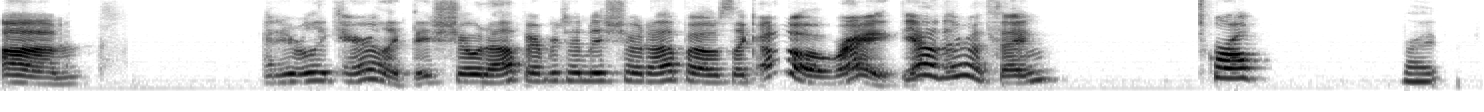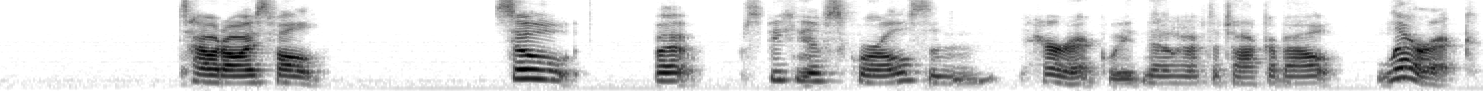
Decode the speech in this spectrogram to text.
Um, I didn't really care. Like they showed up every time they showed up. I was like, oh right, yeah, they're a thing. Squirrel. Right. That's how it always felt. So, but speaking of squirrels and Herrick, we now have to talk about Lyric.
